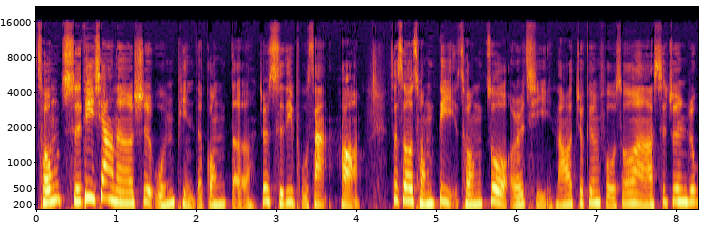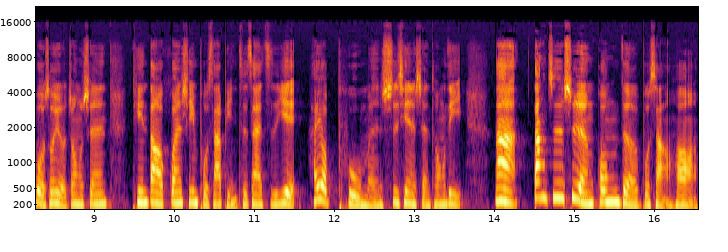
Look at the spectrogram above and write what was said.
从慈地下呢，是文品的功德，就是慈地菩萨哈。这时候从地从坐而起，然后就跟佛说啊：“世尊，如果说有众生听到观世音菩萨品自在之业，还有普门视现神通力，那当知世人功德不少哈。”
